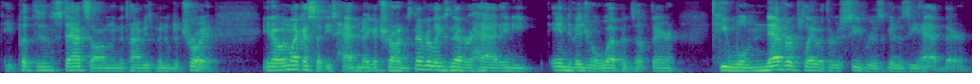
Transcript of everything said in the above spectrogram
He put the stats on in the time he's been in Detroit. You know, and like I said, he's had Megatron. He's never like he's never had any individual weapons up there. He will never play with a receiver as good as he had there.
